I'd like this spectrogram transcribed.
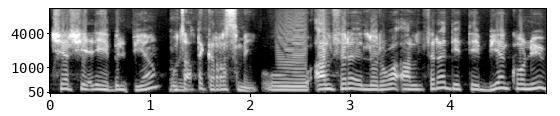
cherché les belles bien ou ça a été et Alfred le roi Alfred était bien connu.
